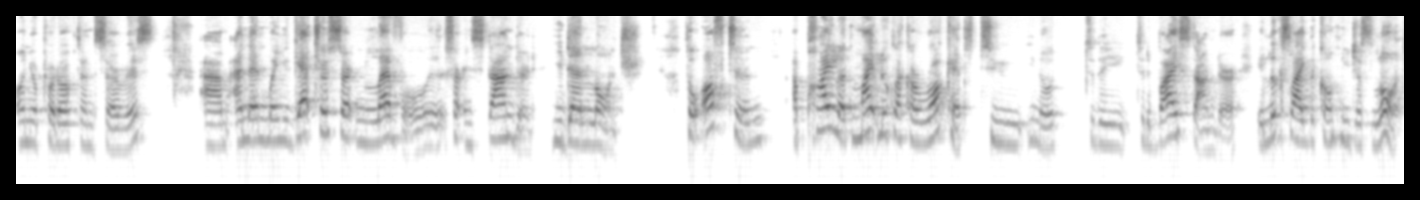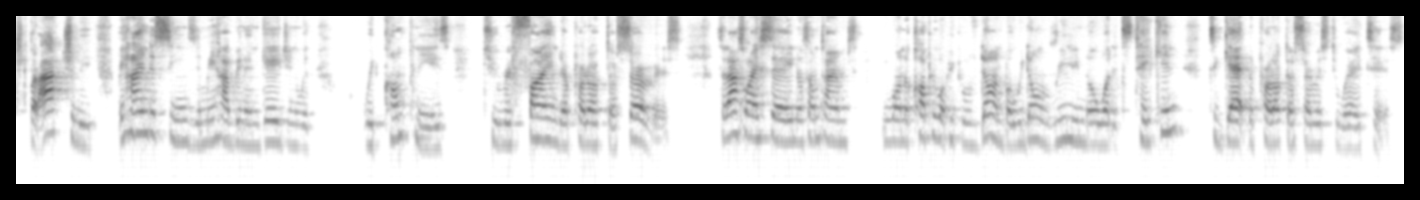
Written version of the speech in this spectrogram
on your product and service. Um, and then when you get to a certain level a certain standard you then launch. So often a pilot might look like a rocket to you know to the to the bystander it looks like the company just launched but actually behind the scenes they may have been engaging with with companies to refine their product or service so that's why I say, you know, sometimes we want to copy what people have done, but we don't really know what it's taken to get the product or service to where it is.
